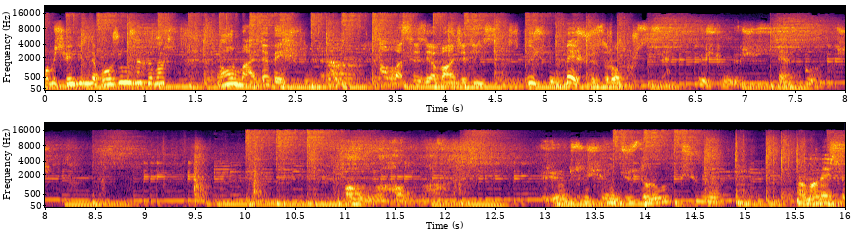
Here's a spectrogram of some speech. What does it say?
O bir şey değil de borcumuz ne kadar? Normalde 5000 lira. Ama siz yabancı değilsiniz. 3500 lira olur size. 3500. Evet. Allah Allah. Görüyor musun şu an cüzdanı unutmuşum ya. Ama neyse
